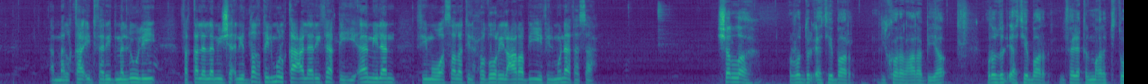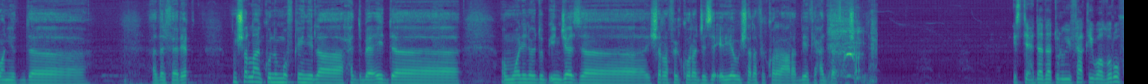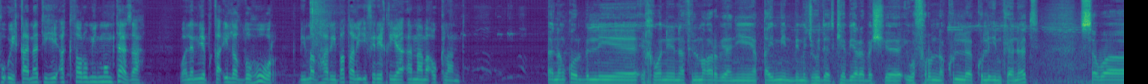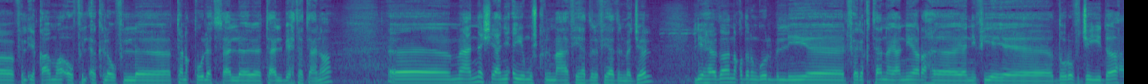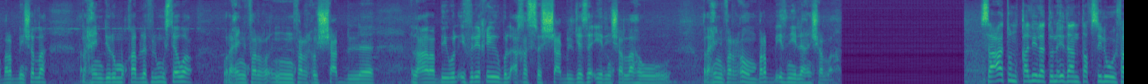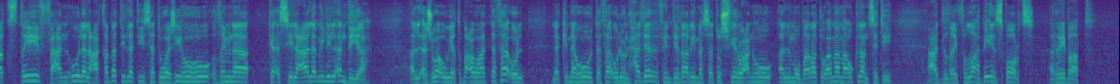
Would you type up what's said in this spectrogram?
أما القائد فريد ملولي فقلل من شأن الضغط الملقى على رفاقه آملا في مواصلة الحضور العربي في المنافسة. إن شاء الله ردوا الاعتبار للكرة العربية ردوا الاعتبار لفريق المغرب التطواني ضد آه، هذا الفريق. وإن شاء الله نكونوا موفقين إلى حد بعيد آه، ومولي نعودوا بإنجاز آه، يشرف الكرة الجزائرية ويشرف الكرة العربية في حد ذاتها إن شاء الله. استعدادات الوفاق وظروف إقامته أكثر من ممتازة ولم يبق إلا الظهور بمظهر بطل إفريقيا أمام أوكلاند. أنا نقول باللي إخواننا في المغرب يعني قايمين بمجهودات كبيرة باش يوفروا لنا كل كل الامكانات سواء في الإقامة أو في الأكل أو في التنقلات تاع تاع البعثه تاعنا. آه، ما عندناش يعني أي مشكل مع في هذا في هذا المجال. لهذا نقدر نقول باللي آه، الفريق تاعنا يعني راه يعني في آه، ظروف جيدة. بربي إن شاء الله راح نديروا مقابلة في المستوى وراح نفرحوا الشعب العربي والإفريقي وبالأخص الشعب الجزائري إن شاء الله وراح نفرحوهم برب باذن الله إن شاء الله. ساعات قليلة إذا تفصل وفاق سطيف عن أولى العقبات التي ستواجهه ضمن كأس العالم للأندية. الأجواء يطبعها التفاؤل لكنه تفاؤل حذر في انتظار ما ستسفر عنه المباراة أمام أوكلاند سيتي. عادل ضيف الله beIN Sports الرباط.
